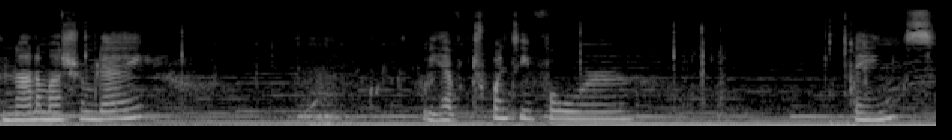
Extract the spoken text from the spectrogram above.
Not a mushroom day. We have 24 things.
